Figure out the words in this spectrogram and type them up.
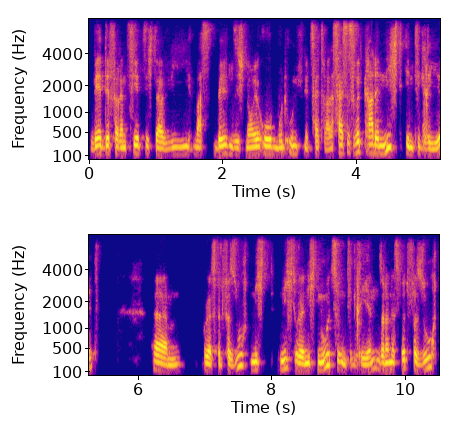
Wer differenziert sich da wie? Was bilden sich neue oben und unten etc.? Das heißt, es wird gerade nicht integriert, ähm, oder es wird versucht, nicht, nicht oder nicht nur zu integrieren, sondern es wird versucht,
